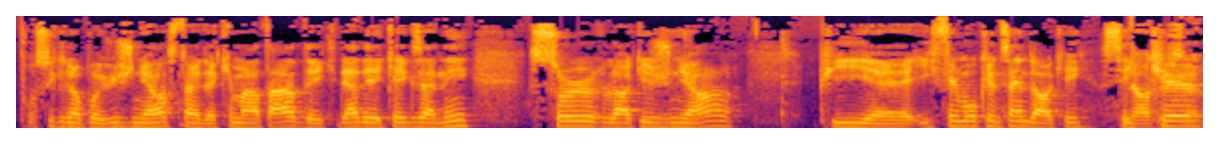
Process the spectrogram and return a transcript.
pour ceux qui l'ont pas vu, Junior, c'est un documentaire de, qui date de quelques années sur le hockey junior. Puis euh, il filme aucune scène de hockey. C'est que,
